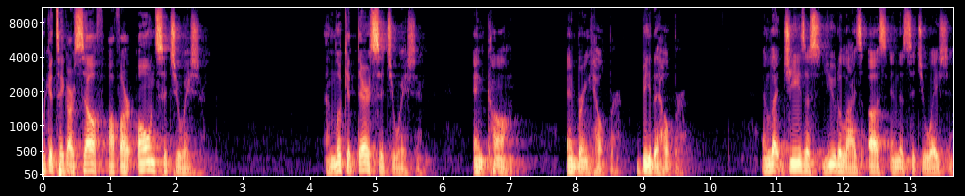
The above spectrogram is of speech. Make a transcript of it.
we could take ourselves off our own situation and look at their situation and come and bring helper, be the helper. And let Jesus utilize us in this situation.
